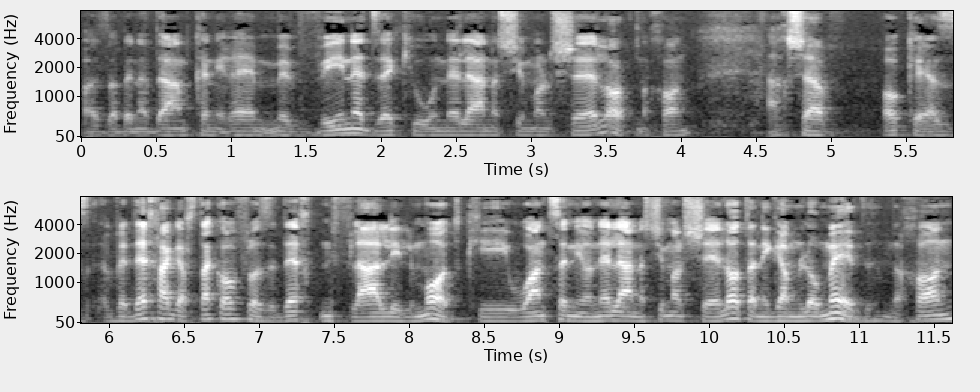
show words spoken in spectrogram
אז הבן אדם כנראה מבין את זה כי הוא עונה לאנשים על שאלות, נכון? עכשיו, אוקיי, אז, ודרך אגב, Stack Overflow זה דרך נפלאה ללמוד, כי once אני עונה לאנשים על שאלות, אני גם לומד, נכון?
